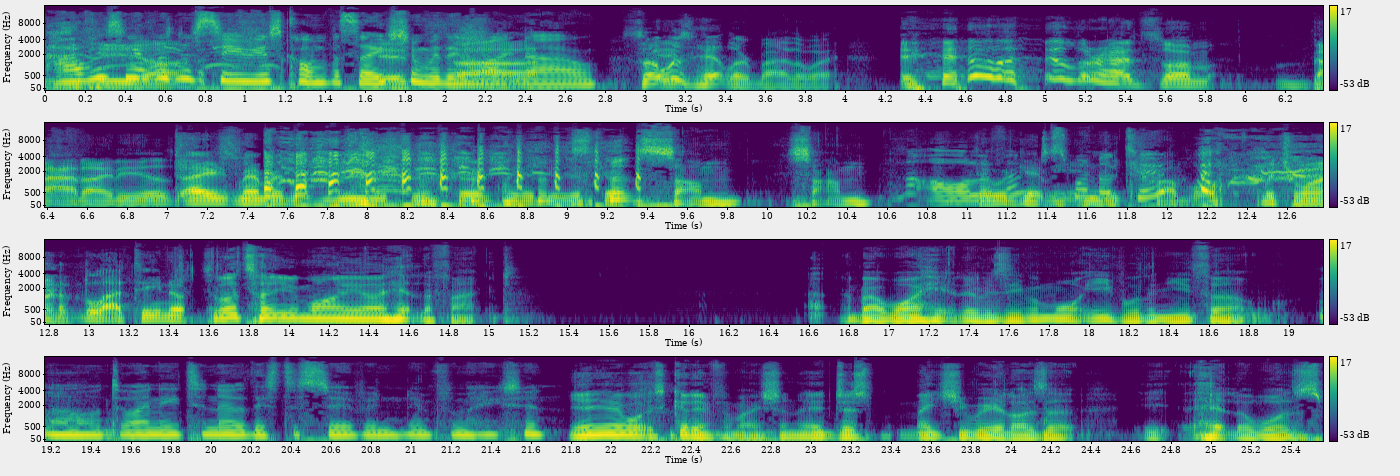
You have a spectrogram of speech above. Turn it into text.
How is he having a serious conversation with him It's, right uh, now? so was Hitler, by the way. Hitler had some bad ideas. I remember that you used to encourage me to do this. But some. Some. Not all it of would them, get just me one or into two. trouble. Which one? Latino. Did I tell you my uh, Hitler fact? About why Hitler was even more evil than you thought? Oh, do I need to know this disturbing information? Yeah, yeah, well, it's good information. It just makes you realise that Hitler was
